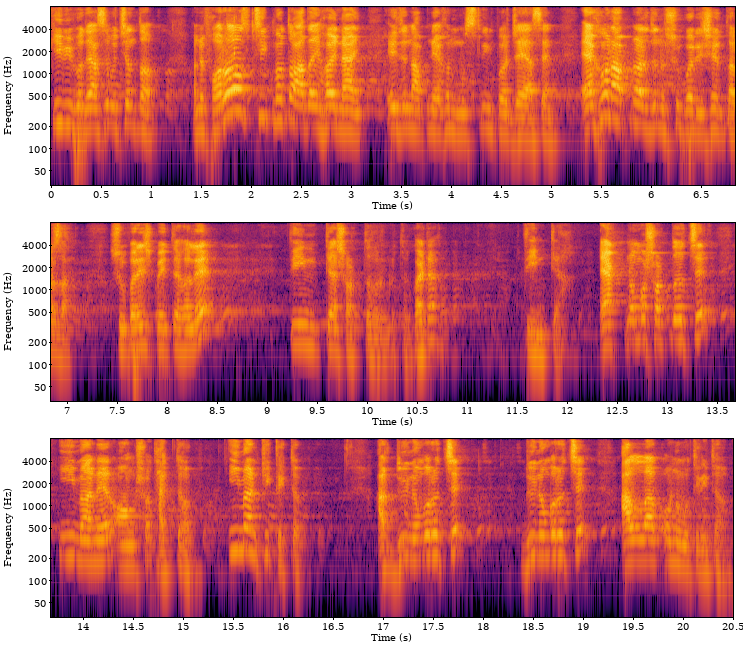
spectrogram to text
কি বিপদে আছে বুঝছেন তো? মানে ফরজ ঠিক মতো আদায় হয় নাই, এই জন্য আপনি এখন মুসলিম পর্যায়ে আছেন। এখন আপনার জন্য সুপারিশের দরজা। সুপারিশ পেতে হলে তিনটা শর্ত পূরণ করতে হবে। কয়টা? তিনটা। এক নম্বর শর্ত হচ্ছে ইমানের অংশ থাকতে হবে। ইমান ঠিক থাকতে হবে। আর দুই নম্বর হচ্ছে, দুই নম্বর হচ্ছে আল্লাহর অনুমতি নিতে হবে।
